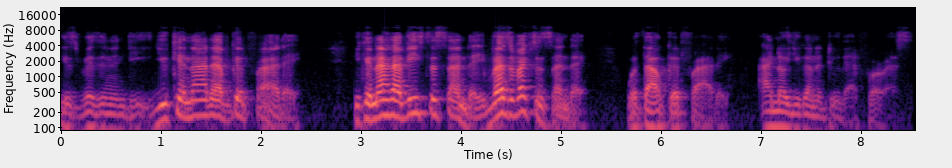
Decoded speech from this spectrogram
He is risen indeed. You cannot have Good Friday. You cannot have Easter Sunday, Resurrection Sunday without Good Friday. I know you're going to do that for us.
